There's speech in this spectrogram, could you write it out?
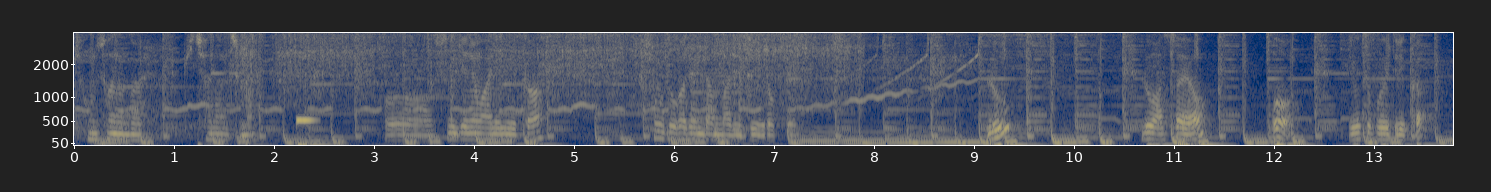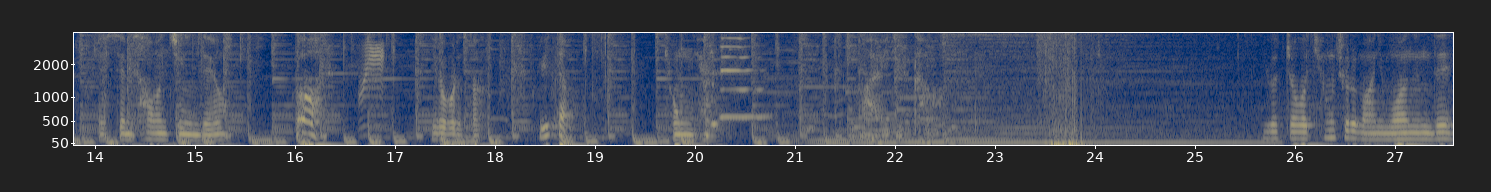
청소하는 걸 귀찮아하지만, 어, 신개념 아닙니까? 청소가 된단 말이지, 이렇게. 루? 루 왔어요? 어, 이것도 보여드릴까? SM 사원증인데요. 어! 잃어버렸다. 여기 있다. 종형. 아이디 카운트. 이것저것 향초를 많이 모았는데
